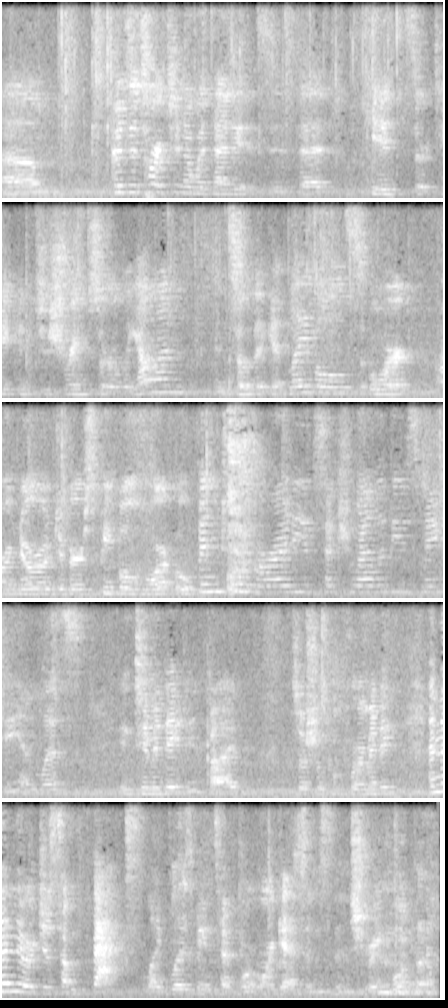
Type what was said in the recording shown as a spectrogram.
Um, because it's hard to know what that is. Is that kids are taken to shrinks early on, and so they get labels, or are neurodiverse people more open to a variety of sexualities, maybe, and less intimidated by social conformity? And then there are just some facts, like lesbians have more orgasms than straight women.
